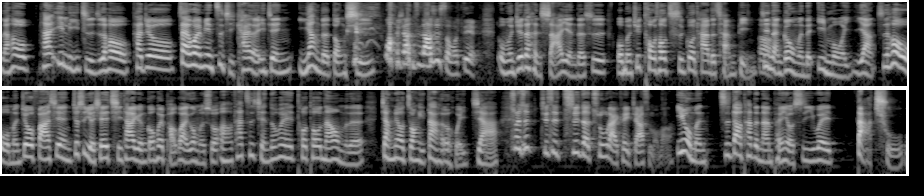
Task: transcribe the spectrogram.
然后他一离职之后，他就在外面自己开了一间一样的东西。我好像知道是什么店。我们觉得很傻眼的是，我们去偷偷吃过他的产品，嗯竟然跟我们的一模一样。之后我们就发现，就是有些其他员工会跑过来跟我们说：“哦，他之前都会偷偷拿我们的酱料装一大盒回家，所以是其实吃得出来可以加什么吗？因为我们知道她的男朋友是一位大厨，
